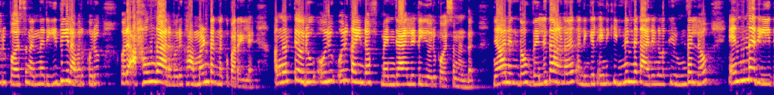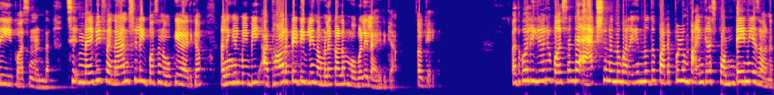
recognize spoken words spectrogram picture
ഒരു പേഴ്സൺ എന്ന രീതിയിൽ അവർക്കൊരു ഒരു അഹങ്കാരം ഒരു കമണ്ട് എന്നൊക്കെ പറയില്ലേ? അങ്ങനത്തെ ഒരു ഒരു ഒരു കൈൻഡ് ഓഫ് മെന്റാലിറ്റി ഈ ഒരു പേഴ്സൺ ഉണ്ട്. ഞാൻ എന്തോ വലുതാണ് അല്ലെങ്കിൽ എനിക്ക് ഇന്നിന്ന കാര്യങ്ങളൊക്കെ ഉണ്ടല്ലോ എന്ന രീതി ഈ പേഴ്സൺ ഉണ്ട്. മേ ബി ഫിനാൻഷ്യലി ഈ പേഴ്സൺ ഓക്കെ ആയിരിക്കാം. അല്ലെങ്കിൽ മേ ബി അതോറിറ്റേറ്റീവ്ലി നമ്മളെക്കാളും മുകളിലായിരിക്കാം. ഓക്കെ അതുപോലെ ഈ ഒരു പേഴ്സന്റെ ആക്ഷൻ എന്ന് പറയുന്നത് പലപ്പോഴും ഭയങ്കര സ്പോണ്ടേനിയസ് ആണ്.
